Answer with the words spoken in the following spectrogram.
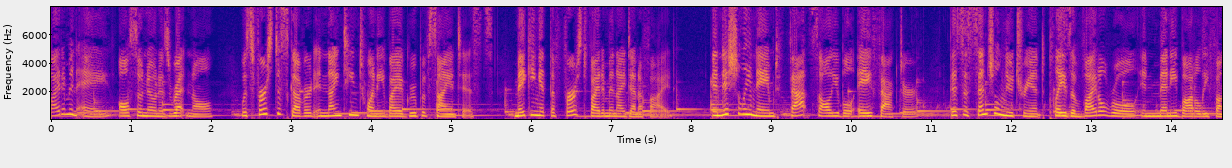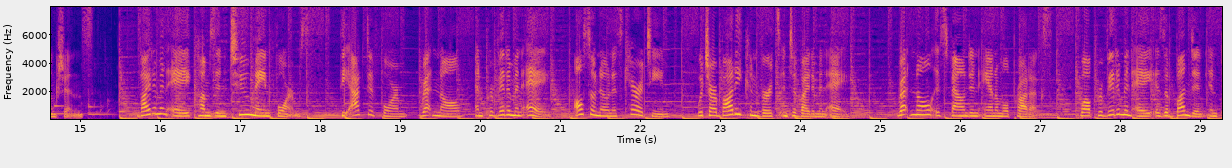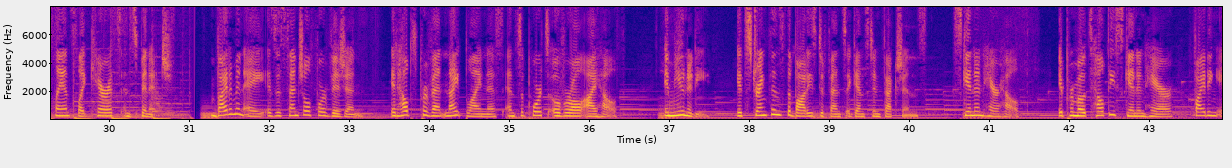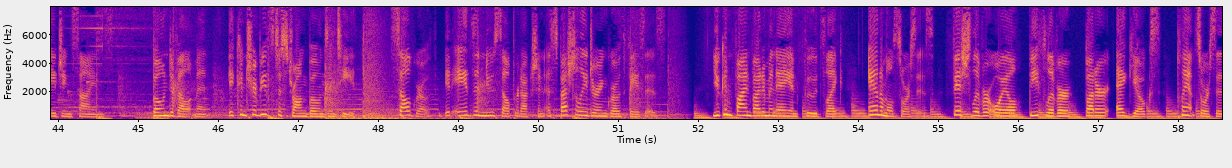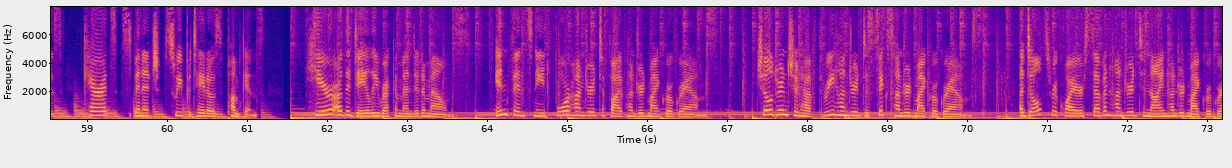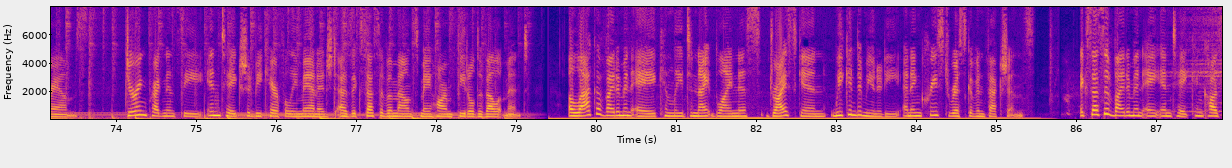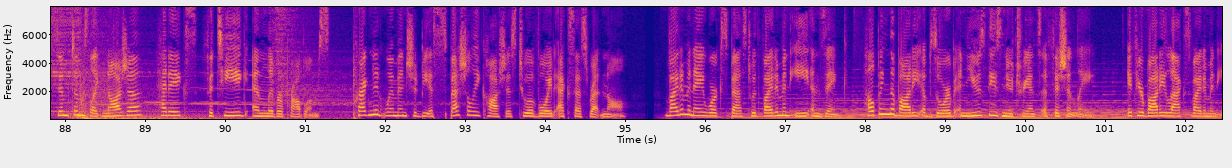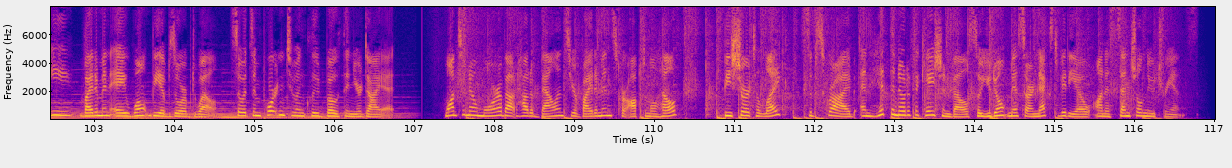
Vitamin A, also known as retinol, was first discovered in 1920 by a group of scientists, making it the first vitamin identified. Initially named fat-soluble A factor, this essential nutrient plays a vital role in many bodily functions. Vitamin A comes in two main forms, the active form, retinol, and provitamin A, also known as carotene, which our body converts into vitamin A. Retinol is found in animal products, while provitamin A is abundant in plants like carrots and spinach. Vitamin A is essential for vision. It helps prevent night blindness and supports overall eye health. Immunity. It strengthens the body's defense against infections. Skin and hair health. It promotes healthy skin and hair, fighting aging signs. Bone development. It contributes to strong bones and teeth. Cell growth. It aids in new cell production, especially during growth phases. You can find vitamin A in foods like animal sources, fish liver oil, beef liver, butter, egg yolks, plant sources, carrots, spinach, sweet potatoes, pumpkins. Here are the daily recommended amounts. Infants need 400 to 500 micrograms. Children should have 300 to 600 micrograms. Adults require 700 to 900 micrograms. During pregnancy, intake should be carefully managed as excessive amounts may harm fetal development. A lack of vitamin A can lead to night blindness, dry skin, weakened immunity, and increased risk of infections. Excessive vitamin A intake can cause symptoms like nausea, headaches, fatigue, and liver problems. Pregnant women should be especially cautious to avoid excess retinol. Vitamin A works best with vitamin E and zinc, helping the body absorb and use these nutrients efficiently. If your body lacks vitamin E, vitamin A won't be absorbed well, so it's important to include both in your diet. Want to know more about how to balance your vitamins for optimal health? Be sure to like, subscribe, and hit the notification bell so you don't miss our next video on essential nutrients.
